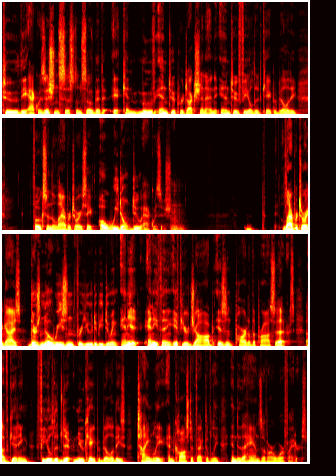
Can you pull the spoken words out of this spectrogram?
to the acquisition system so that it can move into production and into fielded capability, folks in the laboratory say, oh, we don't do acquisition. Mm-hmm. Laboratory guys, there's no reason for you to be doing any anything if your job isn't part of the process of getting fielded new capabilities timely and cost effectively into the hands of our warfighters.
